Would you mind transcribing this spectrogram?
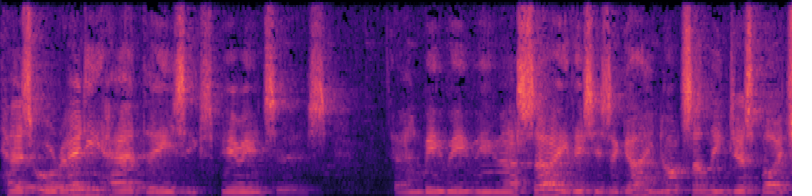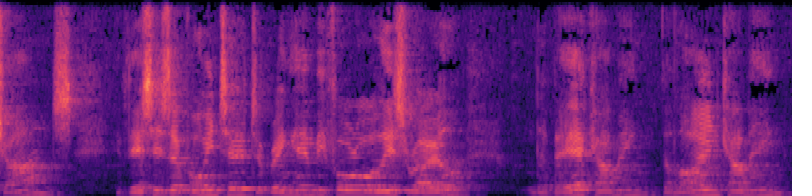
has already had these experiences. And we, we, we must say this is again not something just by chance. If this is appointed to bring him before all Israel, the bear coming, the lion coming,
